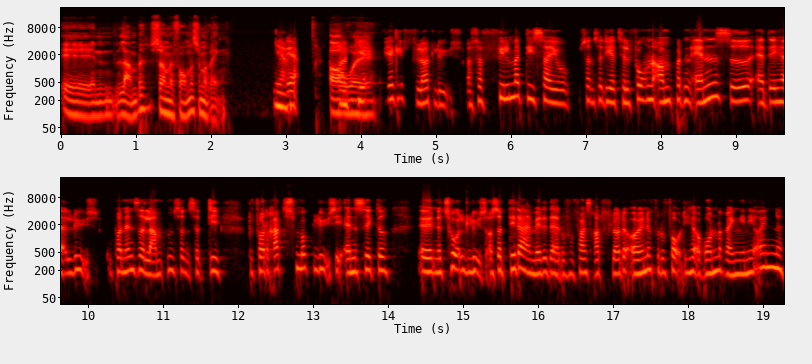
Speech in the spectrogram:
øh, en lampe, som er formet som en ring. Ja. ja. Og, Og giver øh, virkelig flot lys. Og så filmer de sig jo, sådan så de har telefonen om på den anden side af det her lys, på den anden side af lampen, sådan så de, du får et ret smukt lys i ansigtet, øh, naturligt lys. Og så det, der er med det, der er, at du får faktisk ret flotte øjne, for du får de her runde ringe ind i øjnene,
